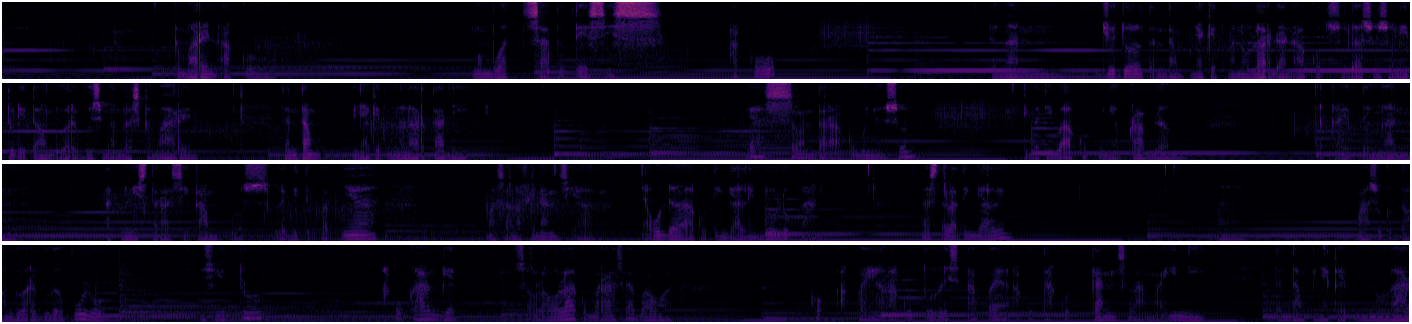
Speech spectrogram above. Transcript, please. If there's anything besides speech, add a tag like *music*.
kemarin aku membuat satu tesis aku dengan judul tentang penyakit menular dan aku sudah susun itu di tahun 2019 kemarin. Tentang penyakit menular tadi. Ya sementara aku menyusun tiba-tiba aku punya problem terkait dengan administrasi kampus. Lebih tepatnya masalah finansial. Ya udah aku tinggalin dulu kan. Nah setelah tinggalin hmm, masuk ke tahun 2020 di situ aku kaget. Seolah-olah aku merasa bahwa kok apa yang aku tulis apa yang takutkan selama ini tentang penyakit menular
